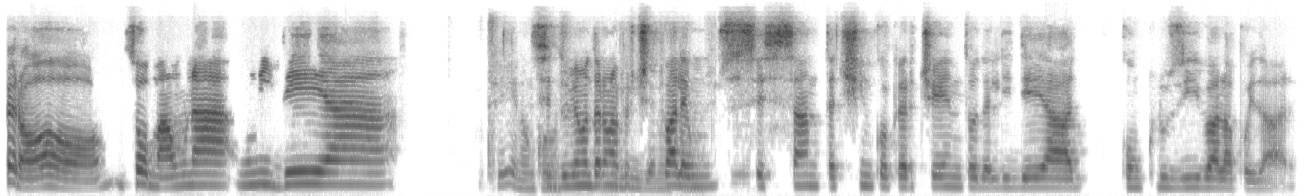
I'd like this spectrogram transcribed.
Però, insomma, una, un'idea, Sì, se dobbiamo dare una percentuale, un conosci... 65% dell'idea conclusiva la puoi dare.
